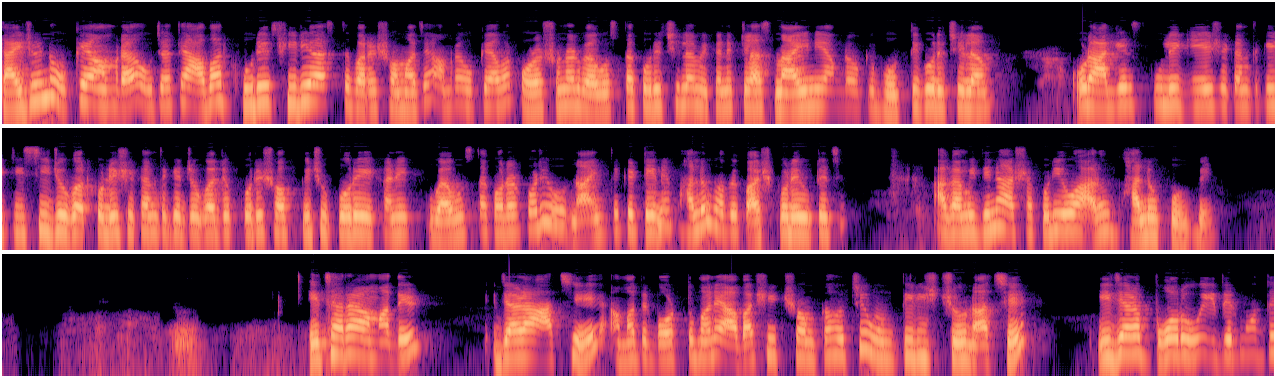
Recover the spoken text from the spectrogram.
তাই জন্য ওকে আমরা, ও যাতে আবার ঘুরে ফিরে আসতে পারে সমাজে, আমরা ওকে আবার পড়াশোনার ব্যবস্থা করেছিলাম। এখানে ক্লাস নাইনে আমরা ওকে ভর্তি করেছিলাম। ওর আগের স্কুলে গিয়ে সেখান থেকে টিসি জোগাড় করে, সেখান থেকে যোগাযোগ করে, সবকিছু করে এখানে ব্যবস্থা করার পরে ও নাইন থেকে টেনে ভালোভাবে পাশ করে উঠেছে। আগামী দিনে আশা করি ও আরও ভালো করবে। এছাড়া আমাদের যারা আছে, আমাদের বর্তমানে আবাসিক সংখ্যা হচ্ছে উনত্রিশ জন আছে। এই যারা বড়, এদের মধ্যে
